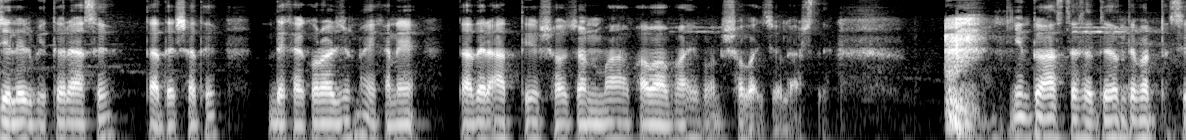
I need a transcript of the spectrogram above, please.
জেলের ভিতরে আছে তাদের সাথে দেখা করার জন্য এখানে তাদের আত্মীয় স্বজন মা বাবা ভাই বোন সবাই চলে আসছে। কিন্তু আস্তে আস্তে জানতে পারতেছি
